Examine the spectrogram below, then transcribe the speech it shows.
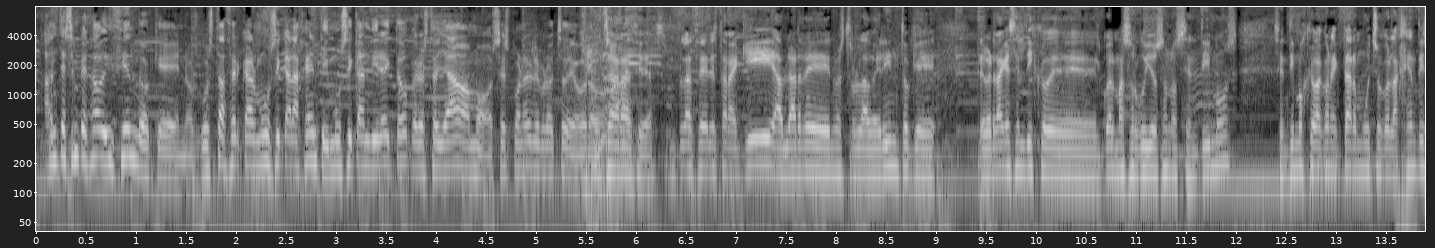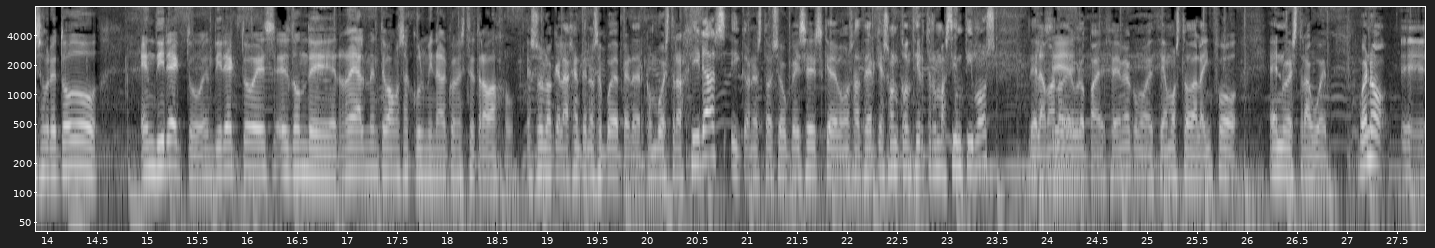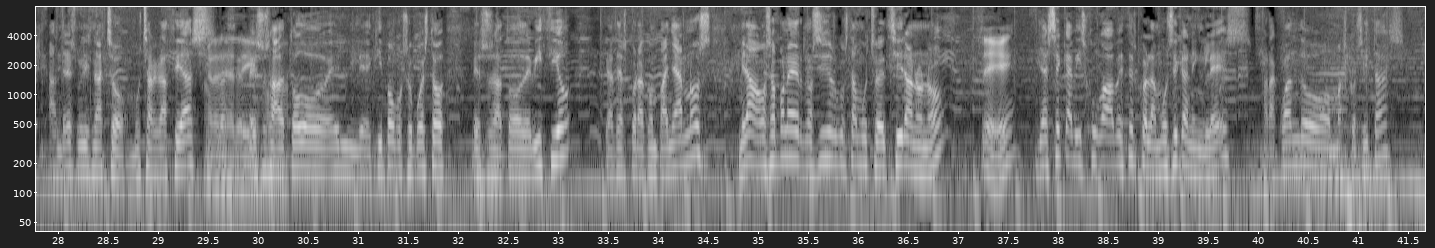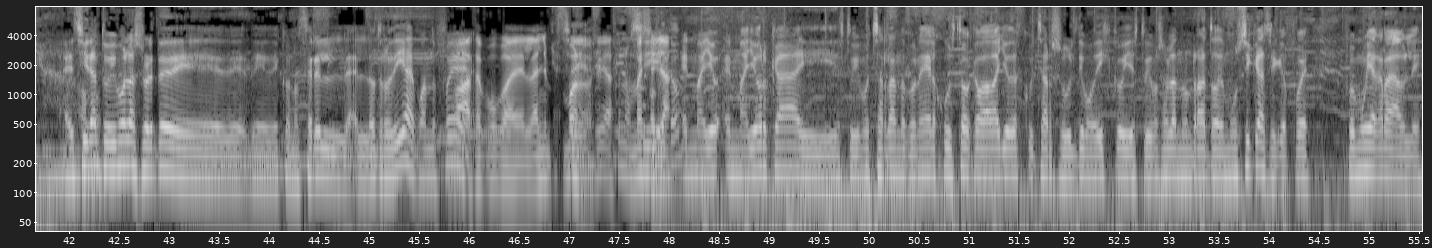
antes he empezado diciendo que nos gusta acercar música a la gente y música en directo, pero esto ya, vamos, es ponerle broche de oro. Muchas gracias. Un placer estar aquí, hablar de nuestro laberinto, que de verdad que es el disco del cual más orgullosos nos sentimos. Sentimos que va a conectar mucho con la gente y sobre todo en directo. En directo es, es donde realmente vamos a culminar con este trabajo. Eso es lo que la gente no se puede perder, con vuestras giras y con estos showcases que vamos a hacer, que son conciertos más íntimos de la mano de es. Europa FM, como decíamos, toda la info en nuestra web. Bueno, eh, Andrés, Luis, Nacho, muchas gracias. Gracias Besos a todo el equipo, por supuesto. Besos a todo de vicio. Gracias por acompañarnos. Mira, vamos a poner, no sé si os gusta mucho Ed Sheeran o no. Sí. Ya sé que habéis jugado a veces con la música en inglés. ¿Para cuándo más cositas? Ed Sheeran tuvimos la suerte de, de- de- de conocer el, el otro día, cuando fue? Bueno, hace poco, el año. Bueno, sí, hace unos meses Sí, ya. En, Mayo- en Mallorca y estuvimos charlando con él. Justo acababa yo de escuchar su último disco y estuvimos hablando un rato de música, así que fue, fue muy agradable.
